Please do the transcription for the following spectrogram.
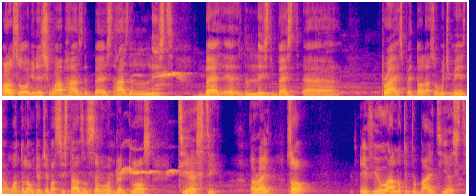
Also, Uniswap has the best, has the least best, uh, the least best. Uh, price per dollar. So which means that one dollar will get you about six thousand seven hundred plus TST. All right. So if you are looking to buy TST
